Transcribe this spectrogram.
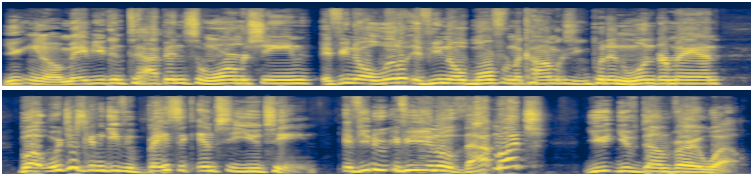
You you know maybe you can tap in some War Machine. If you know a little, if you know more from the comics, you can put in Wonder Man. But we're just gonna give you basic MCU team. If you do, if you know that much, you you've done very well.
